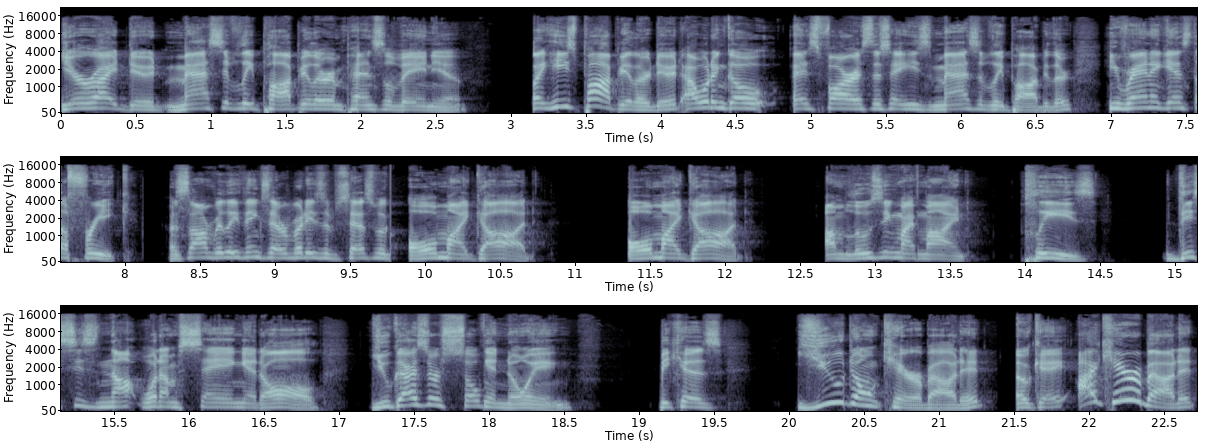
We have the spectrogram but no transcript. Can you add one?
You're right, dude. Massively popular in Pennsylvania. Like he's popular, dude. I wouldn't go as far as to say he's massively popular. He ran against a freak. Hasan really thinks everybody's obsessed with, oh my God. Oh my God. I'm losing my mind. Please. This is not what I'm saying at all. You guys are so annoying because you don't care about it. Okay. I care about it,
